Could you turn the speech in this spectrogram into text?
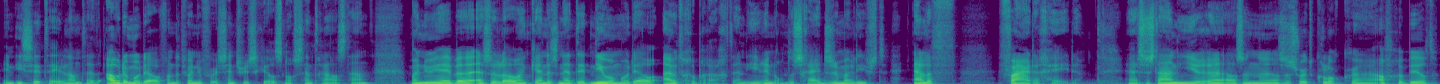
in ICT-land, het oude model van de 21st Century Skills nog centraal staan. Maar nu hebben SLO en Kennisnet dit nieuwe model uitgebracht. En hierin onderscheiden ze maar liefst 11 vaardigheden. ze staan hier als, een, als een soort klok afgebeeld.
